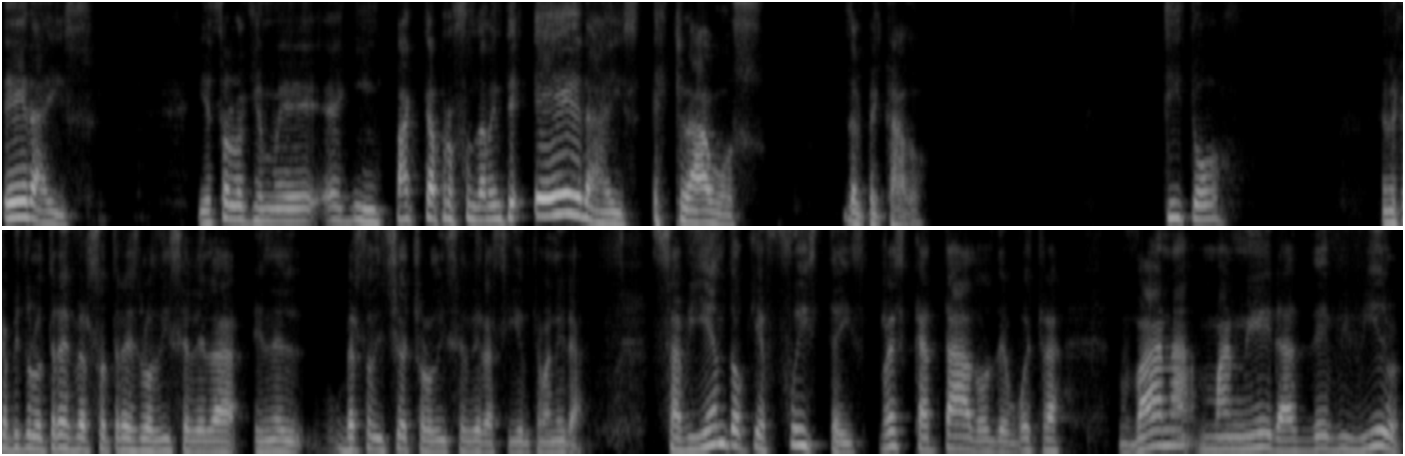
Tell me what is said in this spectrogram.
Erais, y esto es lo que me eh, impacta profundamente, erais esclavos del pecado. Tito, en el capítulo 3, verso 3, lo dice de la, en el verso 18 lo dice de la siguiente manera, sabiendo que fuisteis rescatados de vuestra vana manera de vivir,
